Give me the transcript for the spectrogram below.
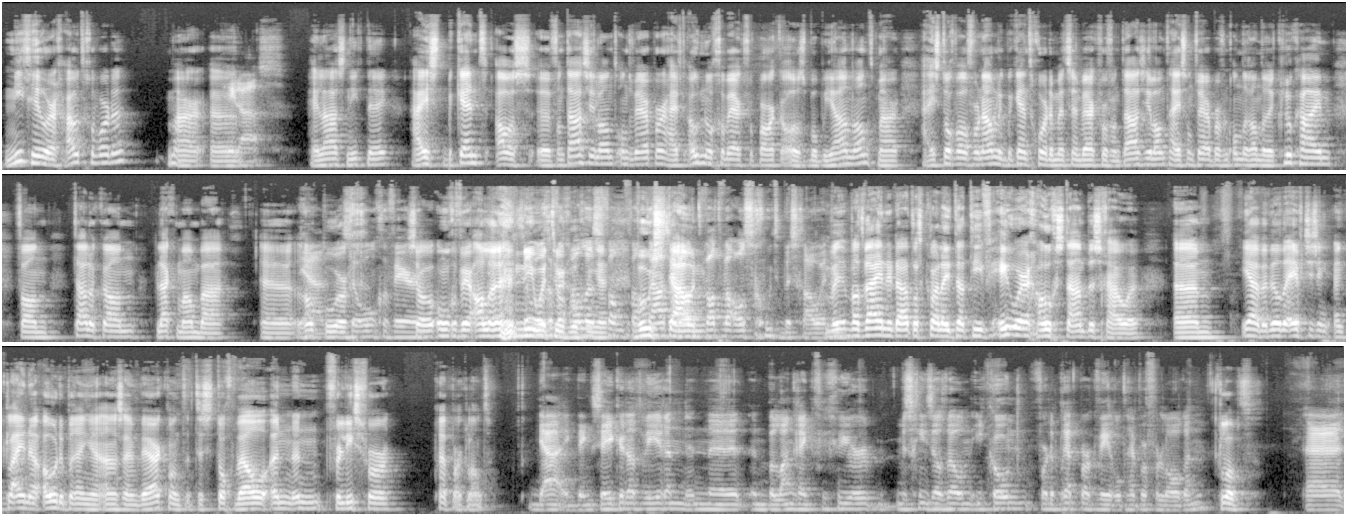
Niet heel erg oud geworden, maar Helaas. Helaas niet, nee. Hij is bekend als eh Fantasieland-ontwerper. Hij heeft ook nog gewerkt voor parken als Bobbejaanland. Maar hij is toch wel voornamelijk bekend geworden met zijn werk voor Fantasieland. Hij is ontwerper van onder andere Kloekheim, van Talokan, Black Mamba, eh Rookboer. zo ongeveer. Zo ongeveer alle zo nieuwe ongeveer toevoegingen. Alles van, Wat we als goed beschouwen. We- Wat wij inderdaad als kwalitatief heel erg hoogstaand beschouwen. Ehm, ja, we wilden eventjes een, een kleine ode brengen aan zijn werk. Want het is toch wel een, een verlies voor pretparkland. Ja, ik denk zeker dat we hier een, een, eh, een belangrijk figuur, misschien zelfs wel een icoon voor de pretparkwereld hebben verloren. Klopt. Eh,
